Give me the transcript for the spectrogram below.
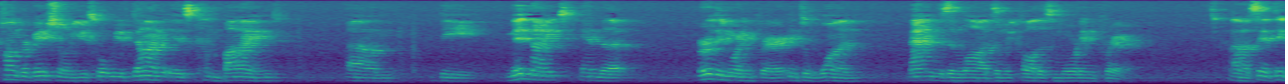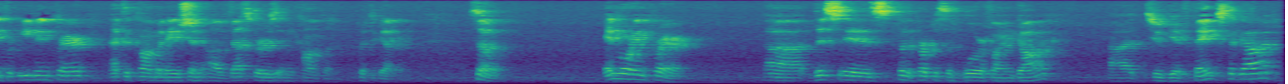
congregational use, what we've done is combined um, the midnight and the early morning prayer into one, matins and lauds, and we call this morning prayer. Uh, same thing for evening prayer. That's a combination of Vespers and Compline put together. So, in morning prayer, uh, this is for the purpose of glorifying God, uh, to give thanks to God,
